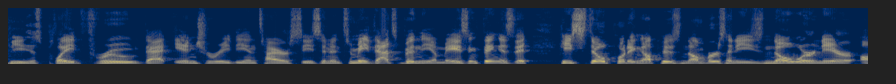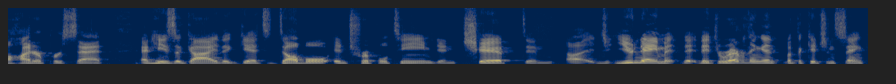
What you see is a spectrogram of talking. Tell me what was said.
he has played through that injury the entire season. And to me, that's been the amazing thing is that he's still putting up his numbers and he's nowhere near hundred percent. And he's a guy that gets double and triple teamed and chipped and uh, you name it. They, they threw everything in but the kitchen sink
